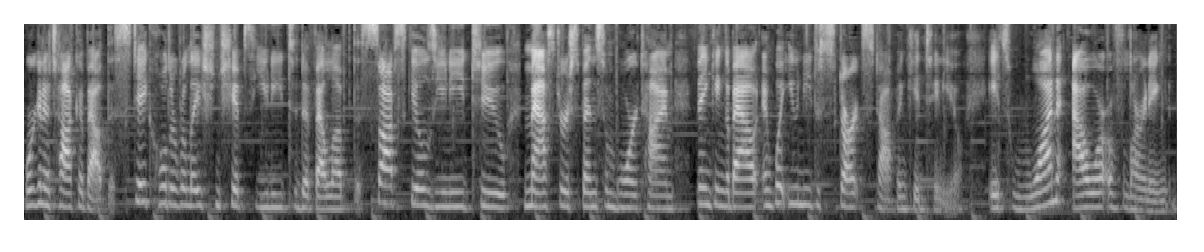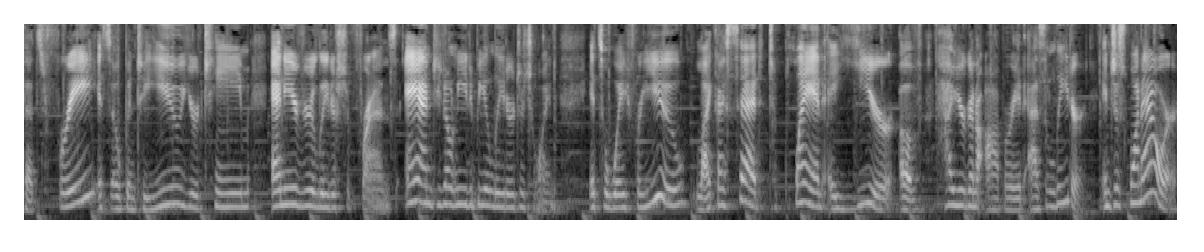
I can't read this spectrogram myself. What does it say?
We're going to talk about the stakeholder relationships you need to develop, the soft skills you need to master, spend some more time thinking about, and what you need to start, stop, and continue. It's one hour of learning that's free. It's open to you, your team, any of your leadership friends, and you don't need to be a leader to join. It's a way for you, like I said, to plan a year of how you're going to operate as a leader in just one hour.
